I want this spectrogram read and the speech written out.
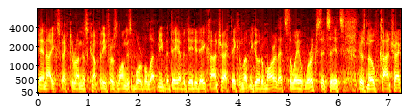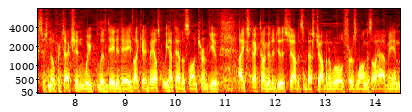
and I expect to run this company for as long as the board will let me, but they have a day-to-day contract. They can let me go tomorrow. That's the way it works. It's, it's, there's no contracts. There's no protection. We live day-to-day like anybody else, but we have to have this long-term view. I expect I'm going to do this job. It's the best job in the world for as long as they'll have me, and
